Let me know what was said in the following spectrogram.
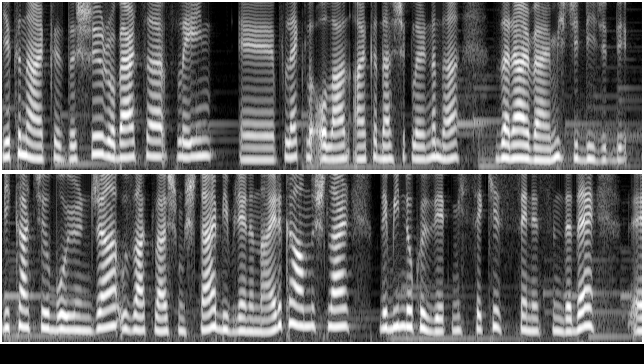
yakın arkadaşı Roberta Flain e, Fleck'le olan arkadaşlıklarına da zarar vermiş ciddi ciddi. Birkaç yıl boyunca uzaklaşmışlar, birbirlerinden ayrı kalmışlar ve 1978 senesinde de e,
